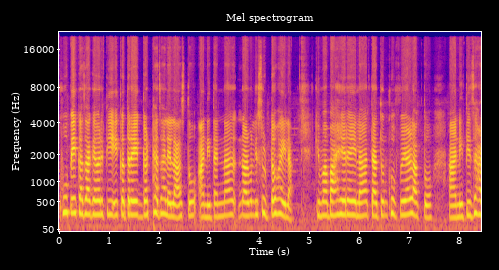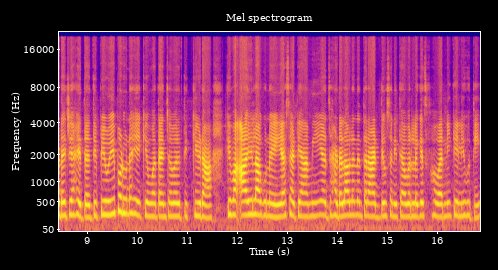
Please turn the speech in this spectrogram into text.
खूप एका जागेवरती एकत्र एक गठ्ठा झालेला असतो. आणि त्यांना नॉर्मली सुट्टं व्हायला किंवा बाहेर यायला त्यातून खूप वेळ लागतो. आणि ती झाडं जी आहेत तर ती पिवळी पडू नये किंवा त्यांच्यावरती किडा किंवा आळी लागू नये यासाठी आम्ही झाडं लावल्यानंतर आठ दिवसांनी त्यावर लगेच फवारणी केली होती.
